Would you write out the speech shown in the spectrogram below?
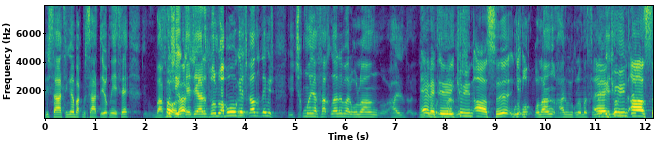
Bir saatine bak bir saatte yok neyse. Bakmış Sonra- gece yarısı olmuş. Abo geç kaldık demiş. Çıkma yasakları var olan hal Evet uygulaması e, varmış. köyün ağası U- o- olan hal uygulaması var. e, Gece köyün 12'de ağası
